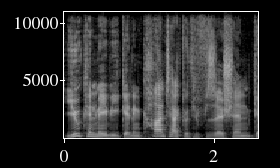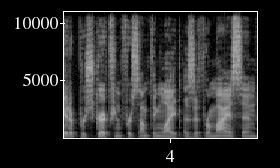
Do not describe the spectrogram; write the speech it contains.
you can maybe get in contact with your physician, get a prescription for something like azithromycin,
